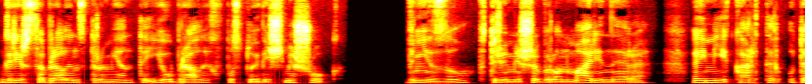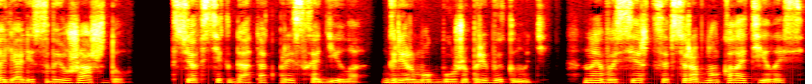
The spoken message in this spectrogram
Грир собрал инструменты и убрал их в пустой вещмешок. Внизу, в трюме «Шеврон Маринера», Эми и Картер утоляли свою жажду. Все всегда так происходило. Грир мог бы уже привыкнуть. Но его сердце все равно колотилось,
